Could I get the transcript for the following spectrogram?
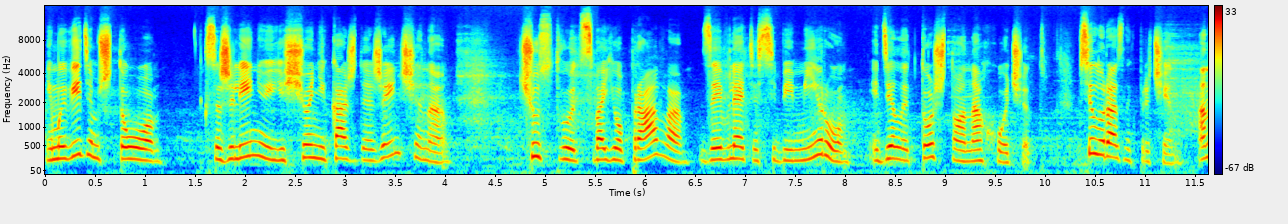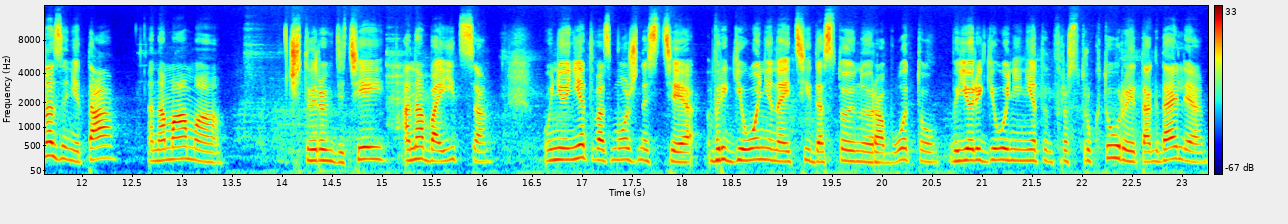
И мы видим, что, к сожалению, еще не каждая женщина чувствует свое право заявлять о себе миру и делать то, что она хочет. В силу разных причин. Она занята, она мама четверых детей, она боится, у нее нет возможности в регионе найти достойную работу, в ее регионе нет инфраструктуры и так далее.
